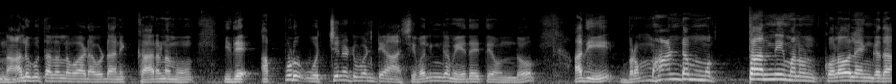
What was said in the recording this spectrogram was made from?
నాలుగు తలల వాడు అవడానికి కారణము ఇదే. అప్పుడు వచ్చినటువంటి ఆ శివలింగం ఏదైతే ఉందో అది బ్రహ్మాండం మొత్తాన్ని మనం కొలవలేం కదా.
